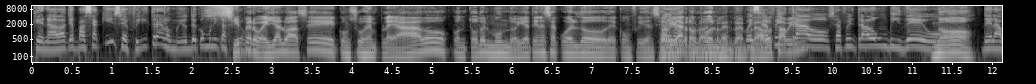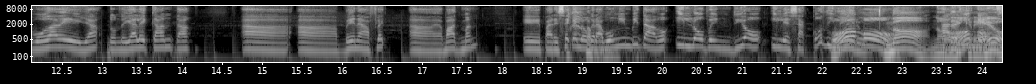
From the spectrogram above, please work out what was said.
que nada que pase aquí se filtre a los medios de comunicación. Sí, pero ella lo hace con sus empleados, con todo el mundo. Ella tiene ese acuerdo de confidencialidad Pero con los todo el emple- mundo. los pues se ha empleado está bien. filtrado, se ha filtrado un video No. de la boda de ella, donde ella le canta a, a Ben Affleck, a Batman. Eh, parece que lo grabó un invitado y lo vendió y le sacó dinero. ¿Cómo? No, no a te creo.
